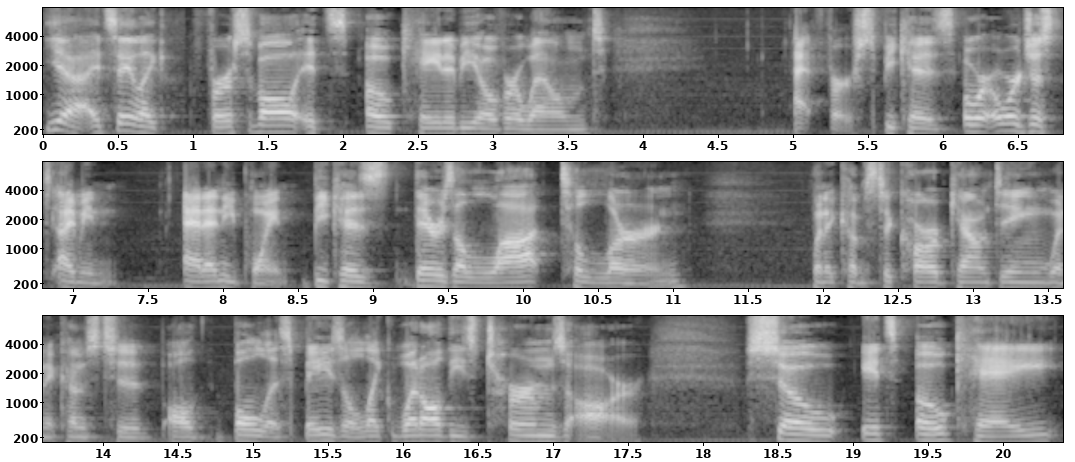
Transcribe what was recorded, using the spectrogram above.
Yeah, I'd say like first of all, it's okay to be overwhelmed at first because or or just I mean at any point because there's a lot to learn when it comes to carb counting, when it comes to all bolus, basal, like what all these terms are. So it's okay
